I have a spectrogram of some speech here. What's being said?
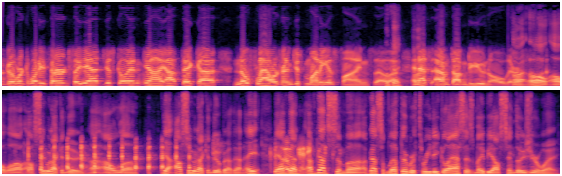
October twenty third. So yeah, just go ahead and yeah, I'll take uh, no flowers and just money is fine. So uh, okay. and that's I'm talking to you, Noel. There. So. Oh, oh well, I'll, I'll, see what I can do. I, will uh, yeah, I'll see what I can do about that. Hey, yeah, I've got I've got some I've got some leftover 3D glasses. Maybe maybe I'll send those your way.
